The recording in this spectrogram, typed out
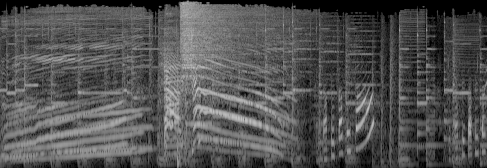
うーん。ガッシャペタペタペタペタペタペタペ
